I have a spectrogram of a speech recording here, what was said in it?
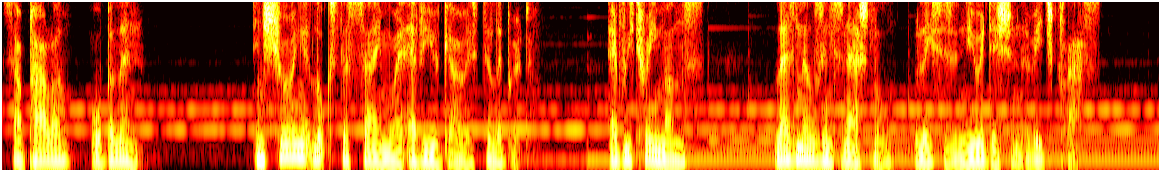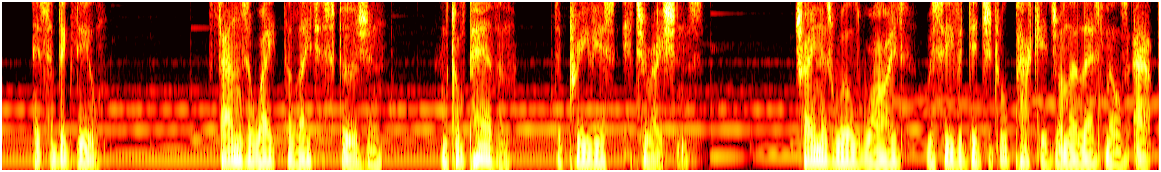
Sao Paulo, or Berlin. Ensuring it looks the same wherever you go is deliberate. Every three months, Les Mills International releases a new edition of each class. It's a big deal. Fans await the latest version and compare them to previous iterations. Trainers worldwide receive a digital package on their Les Mills app,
